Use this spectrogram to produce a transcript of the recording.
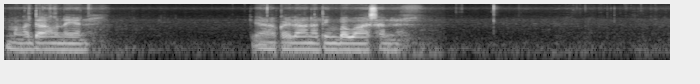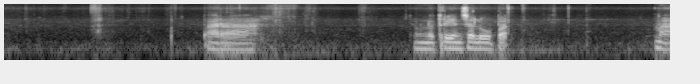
mga dahon na yan kaya kailangan nating bawasan para yung nutrients sa lupa ma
